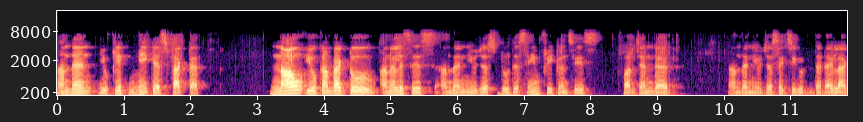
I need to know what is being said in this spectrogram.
and then you click make as factor. Now you come back to analysis and then you just do the same frequencies for gender and then you just execute the dialog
